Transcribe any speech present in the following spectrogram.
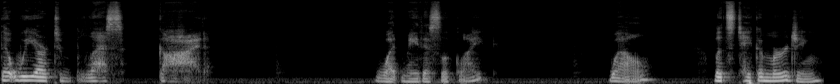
that we are to bless God. What may this look like? Well, let's take a merging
